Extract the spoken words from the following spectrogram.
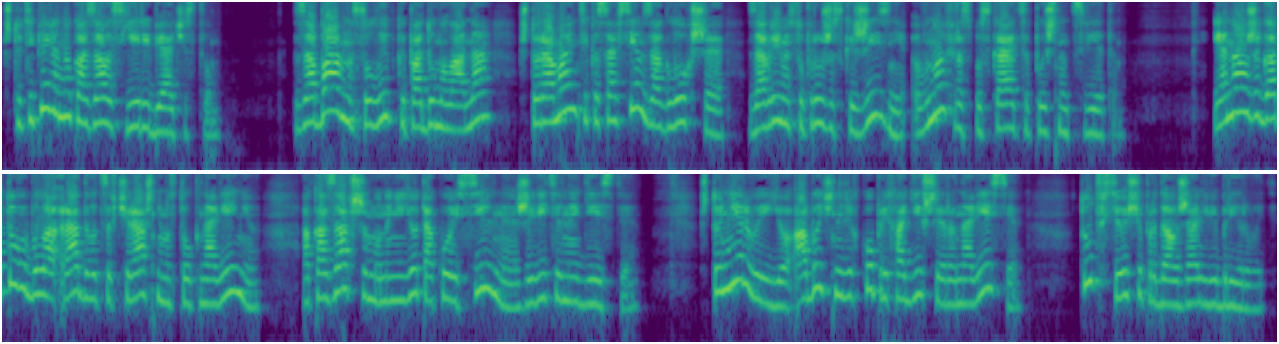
что теперь оно казалось ей ребячеством. Забавно, с улыбкой подумала она, что романтика, совсем заглохшая за время супружеской жизни, вновь распускается пышным цветом и она уже готова была радоваться вчерашнему столкновению, оказавшему на нее такое сильное, живительное действие, что нервы ее, обычно легко приходившие равновесие, тут все еще продолжали вибрировать.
